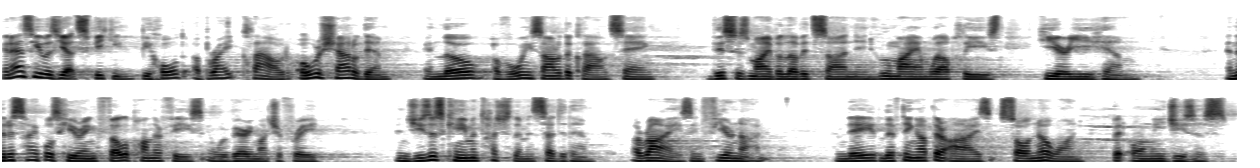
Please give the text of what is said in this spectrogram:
And as he was yet speaking, behold, a bright cloud overshadowed them, and lo, a voice out of the cloud saying, This is my beloved Son, in whom I am well pleased. Hear ye him. And the disciples hearing fell upon their face and were very much afraid. And Jesus came and touched them and said to them, Arise and fear not. And they, lifting up their eyes, saw no one, but only Jesus.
